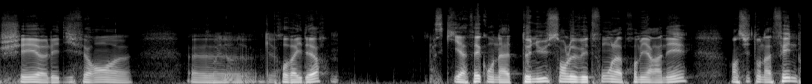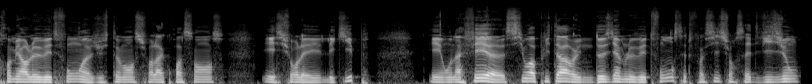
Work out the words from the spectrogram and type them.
chez les différents providers. Mm. Ce qui a fait qu'on a tenu sans levée de fonds la première année. Ensuite, on a fait une première levée de fonds euh, justement sur la croissance et sur l'équipe. Et on a fait euh, six mois plus tard une deuxième levée de fonds, cette fois-ci sur cette vision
